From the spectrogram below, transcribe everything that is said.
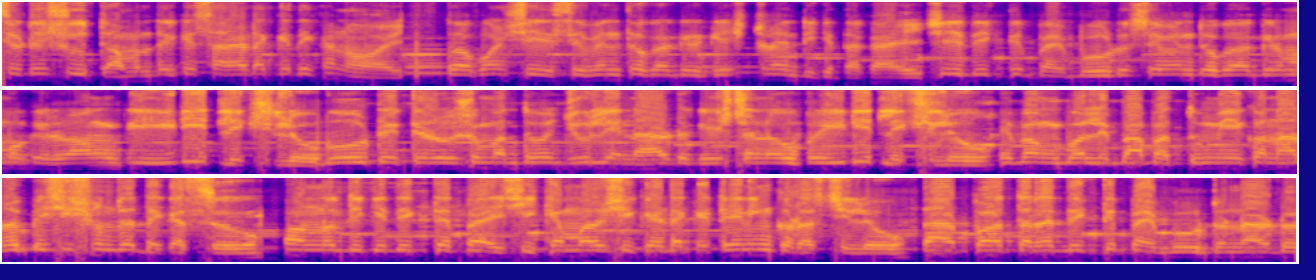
এপিসোডের শুরুতে আমাদেরকে সারাটাকে দেখানো হয়। তখন সে সেভেন তোকাগের গেস্টনের দিকে তাকায় সে দেখতে পায় বৌডু সেভেন তোকাগের মুখে রং দিয়ে ইডিয়েট লিখছিল। বৌডু একটা রসুর মাধ্যমে ঝুলে নারুটো গেস্টনের উপর ইডিয়েট লিখছিল এবং বলে, বাবা, তুমি এখন আরও বেশি সুন্দর দেখাচ্ছ। অন্যদিকে দেখতে পাই শিকামারু শিকাটাকে ট্রেনিং করাচ্ছিল। তারপর তারা দেখতে পায় বৌডু নারুটো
